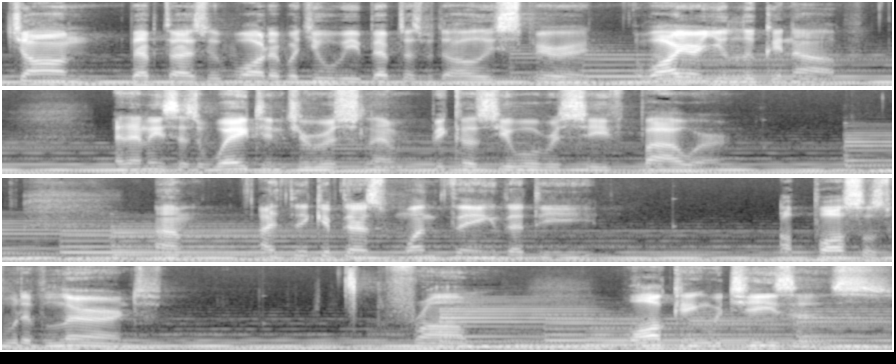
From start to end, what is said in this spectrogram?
John baptized with water but you will be baptized with the holy spirit. Why are you looking up? And then he says wait in jerusalem because you will receive power. Um, i think if there's one thing that the apostles would have learned from walking with Jesus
